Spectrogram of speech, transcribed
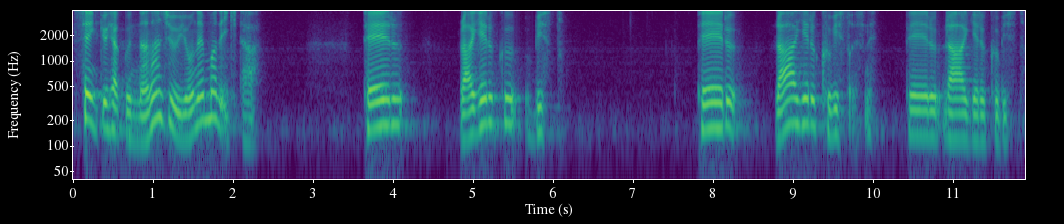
1974年まで生きたペール・ラゲルク・ビスト。ペール・ラーゲルクビストですね。ペール・ラーゲルクビスト。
